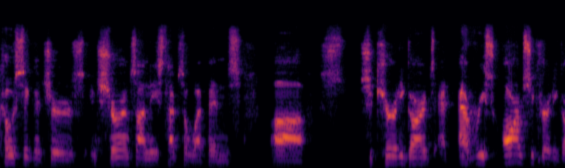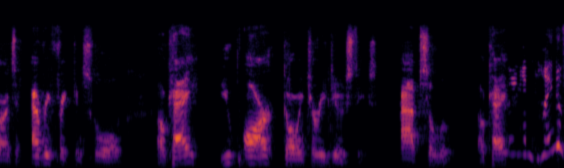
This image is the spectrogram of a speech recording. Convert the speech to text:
co-signatures, insurance on these types of weapons, uh, security guards at every armed security guards at every freaking school. Okay, you are going to reduce these absolutely. Okay, I'm kind of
